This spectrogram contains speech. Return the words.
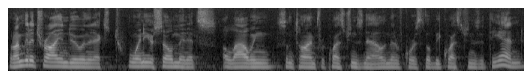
What I'm going to try and do in the next 20 or so minutes, allowing some time for questions now, and then of course there'll be questions at the end,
